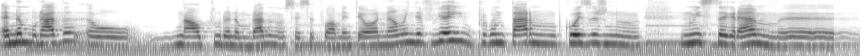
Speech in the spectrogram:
a namorada, ou na altura namorada, não sei se atualmente é ou não, ainda veio perguntar-me coisas no, no Instagram. Uh,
